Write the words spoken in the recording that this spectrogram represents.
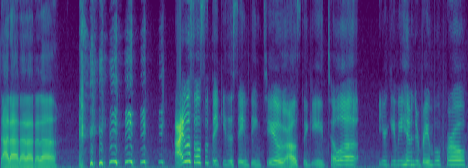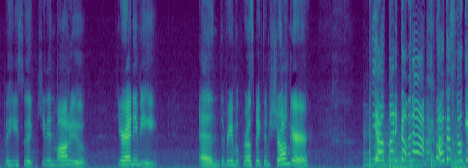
da da da da da da. I was also thinking the same thing too. I was thinking, Towa, you're giving him the Rainbow Pearl, but he's with Kirinmaru, your enemy And the Rainbow Pearls make them stronger. やっぱりダメだ私の銀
